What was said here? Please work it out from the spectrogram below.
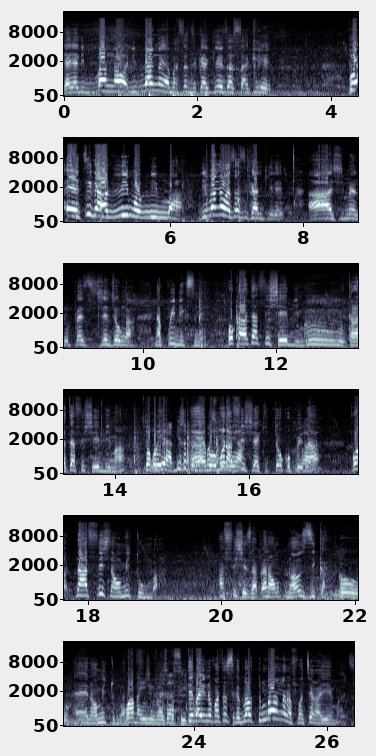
yaya libanga libanga ya masasi calcule eza sacré mpo etikala vi mobimba libanga masasi calcule ah chimel lopez chejonga na puidix me mpo kalata afishe ebima mm. kalata afishe ebima tokoya biso eh, bomona afishe ya kitoko mpena mpo na affiche na omitumba affiche eza mpe naozika oh. eh, naomitumba te bainnovation sika batumbaka nga na frontière aye mati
